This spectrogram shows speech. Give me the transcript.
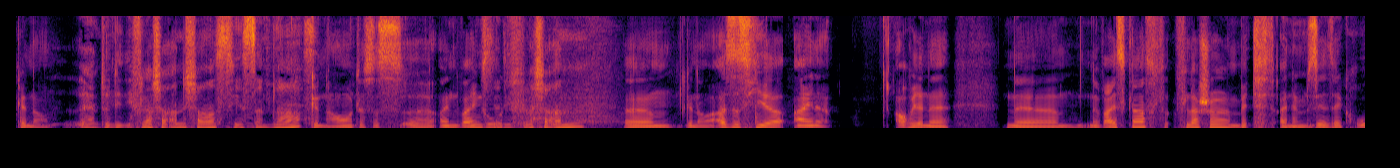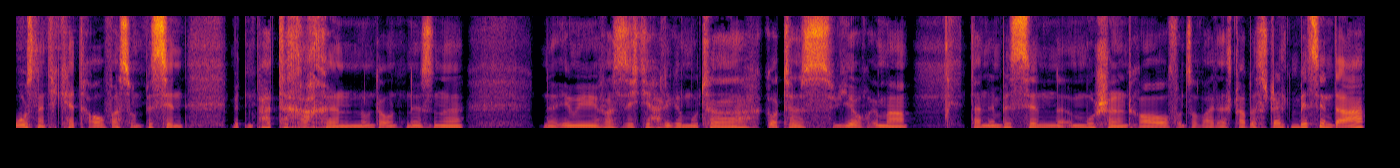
genau. Während du dir die Flasche anschaust, hier ist dann Lars. Genau, das ist äh, ein Guckst dir Weingut. die Flasche an. Ähm, genau. Also es ist hier eine, auch wieder eine, eine, eine Weißglasflasche mit einem sehr, sehr großen Etikett drauf, was so ein bisschen mit ein paar Drachen und da unten ist eine, eine irgendwie, was weiß ich, die Heilige Mutter Gottes, wie auch immer. Dann ein bisschen Muscheln drauf und so weiter. Ich glaube, das stellt ein bisschen dar,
